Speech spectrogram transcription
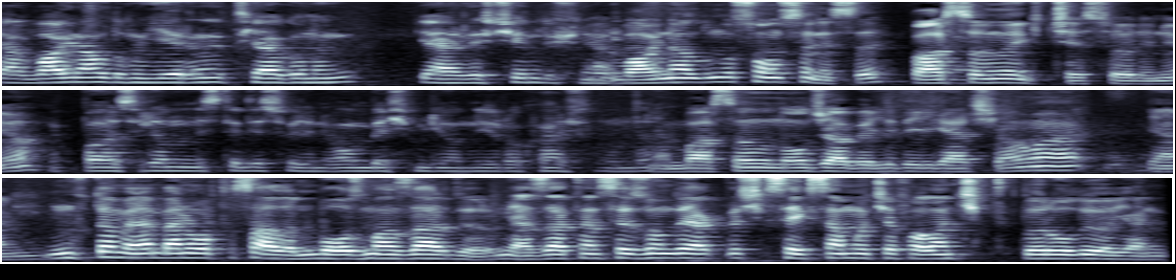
Yani Wijnaldum'un yerine Thiago'nun yerleşeceğini düşünüyorum. Yani Wijnaldum da son senesi. Barcelona'ya gideceği söyleniyor. Barcelona'nın istediği söyleniyor 15 milyon euro karşılığında. Yani Barcelona'nın olacağı belli değil gerçi ama yani muhtemelen ben orta sahalarını bozmazlar diyorum. Yani zaten sezonda yaklaşık 80 maça falan çıktıkları oluyor. Yani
